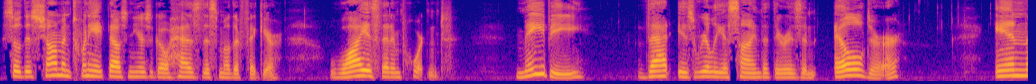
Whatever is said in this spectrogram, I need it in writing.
So this shaman 28,000 years ago has this mother figure. Why is that important? Maybe that is really a sign that there is an elder in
